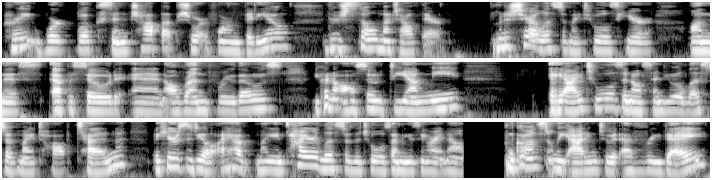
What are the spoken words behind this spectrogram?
create workbooks and chop up short form video. There's so much out there. I'm going to share a list of my tools here on this episode and I'll run through those. You can also DM me AI tools and I'll send you a list of my top 10. But here's the deal I have my entire list of the tools I'm using right now. I'm constantly adding to it every day.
